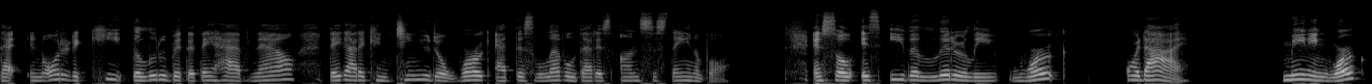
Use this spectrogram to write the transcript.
that in order to keep the little bit that they have now, they got to continue to work at this level that is unsustainable. And so it's either literally work or die, meaning work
